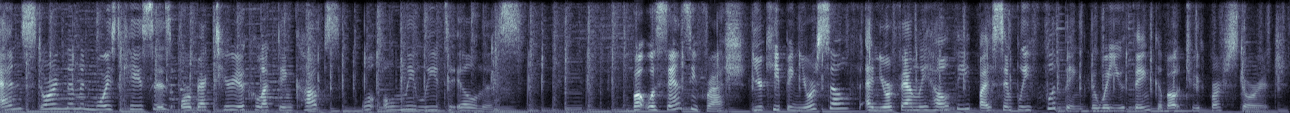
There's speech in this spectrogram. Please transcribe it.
And storing them in moist cases or bacteria collecting cups will only lead to illness. But with SensiFresh, you're keeping yourself and your family healthy by simply flipping the way you think about toothbrush storage.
